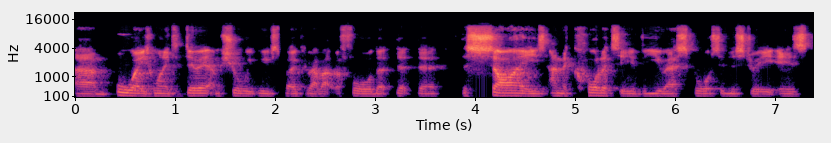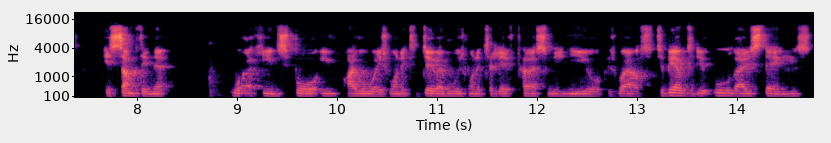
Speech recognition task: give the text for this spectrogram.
Um, always wanted to do it. I'm sure we, have spoken about that before. That, that the the size and the quality of the US sports industry is is something that working in sport you, I've always wanted to do. I've always wanted to live personally in New York as well. So to be able to do all those things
